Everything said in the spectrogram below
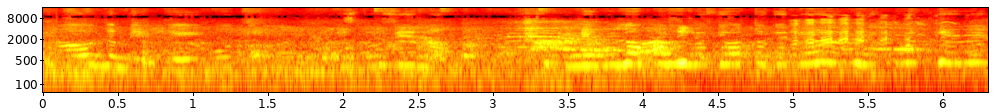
Oo, na may gamot. Gusto sila. Hindi wala pa nila kaya ito ganyan.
